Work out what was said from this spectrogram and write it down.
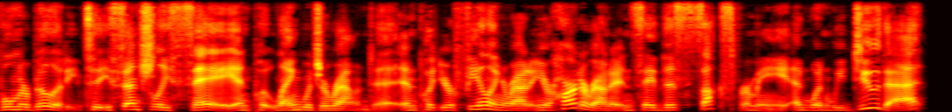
vulnerability to essentially say and put language around it and put your feeling around it and your heart around it and say, this sucks for me. And when we do that,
